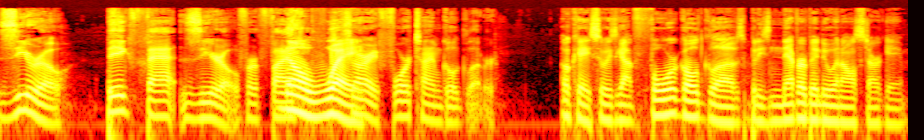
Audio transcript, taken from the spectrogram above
Zero. Big fat zero for five. No way. Sorry, four time Gold Glover. Okay, so he's got four gold gloves, but he's never been to an all star game.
